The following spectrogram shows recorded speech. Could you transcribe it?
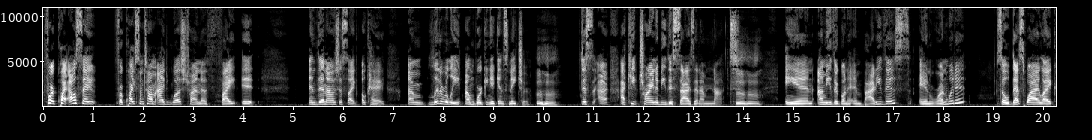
for quite, I'll say for quite some time, I was trying to fight it. And then I was just like, okay, I'm literally, I'm working against nature. mm-hmm. Just, I, I keep trying to be this size that I'm not. Mm-hmm. And I'm either going to embody this and run with it. So that's why, like,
